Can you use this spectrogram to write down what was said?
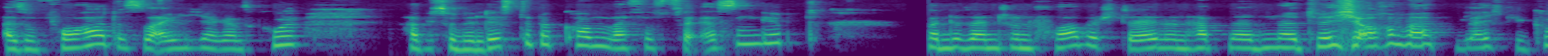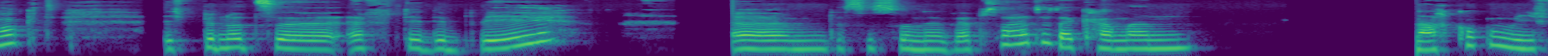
also vorhat, das ist eigentlich ja ganz cool, habe ich so eine Liste bekommen, was es zu essen gibt, konnte dann schon vorbestellen und habe dann natürlich auch immer gleich geguckt. Ich benutze FDDB, ähm, das ist so eine Webseite, da kann man nachgucken, wie,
